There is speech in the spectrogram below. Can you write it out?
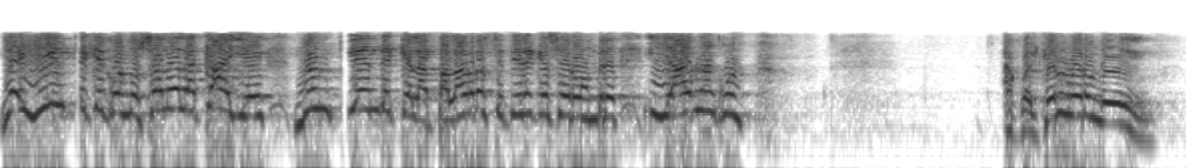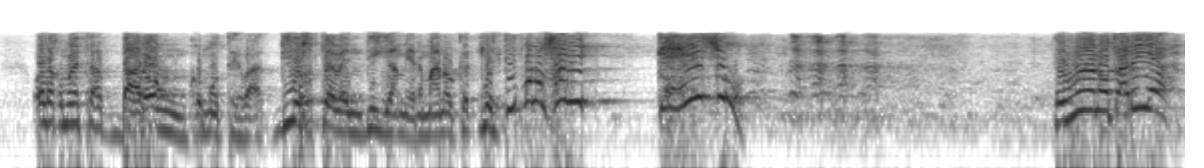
Y hay gente que cuando sale a la calle no entiende que la palabra se tiene que ser hombre y hablan con... A cualquier lugar donde... Hola, ¿cómo estás? Varón, ¿cómo te va? Dios te bendiga, mi hermano. Y el tipo no sabe ¿Qué es eso? En una notaría.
